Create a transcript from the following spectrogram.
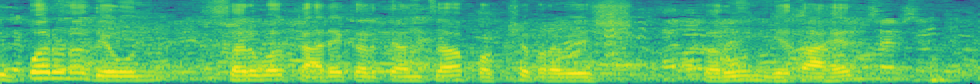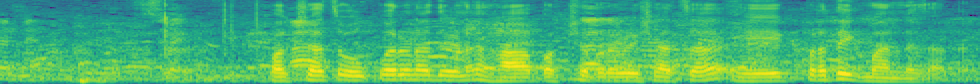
उपर्ण देऊन सर्व कार्यकर्त्यांचा पक्षप्रवेश करून घेत आहेत पक्षाचं उपर्ण देणं हा पक्षप्रवेशाचं हे एक प्रतीक मानलं जातं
